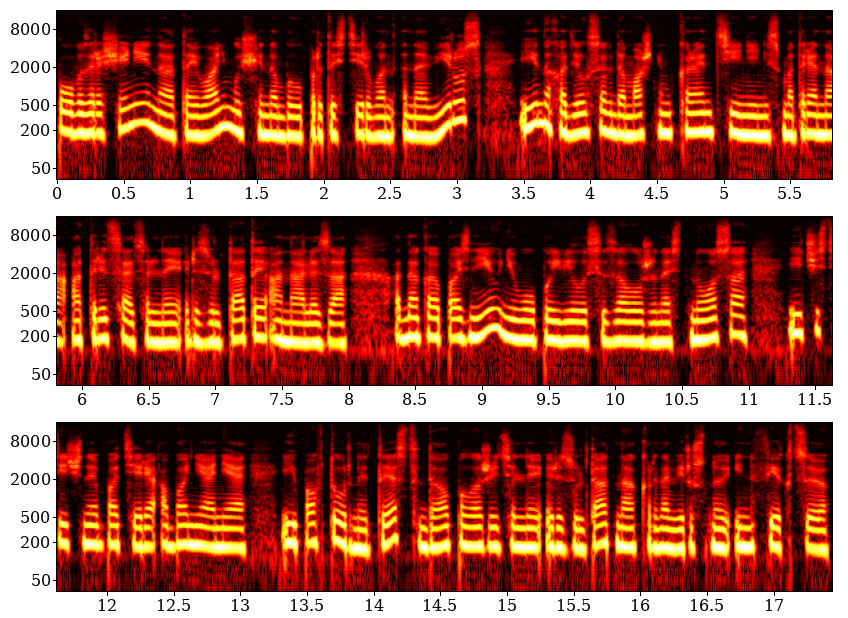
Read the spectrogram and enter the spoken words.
По возвращении на Тайвань мужчина был протестирован на вирус и находился в домашнем карантине, несмотря на отрицательные результаты анализа. Однако позднее у него появилась заложенность носа и частичная потеря обоняния, и повторный тест дал положительный результат на коронавирусную инфекцию.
